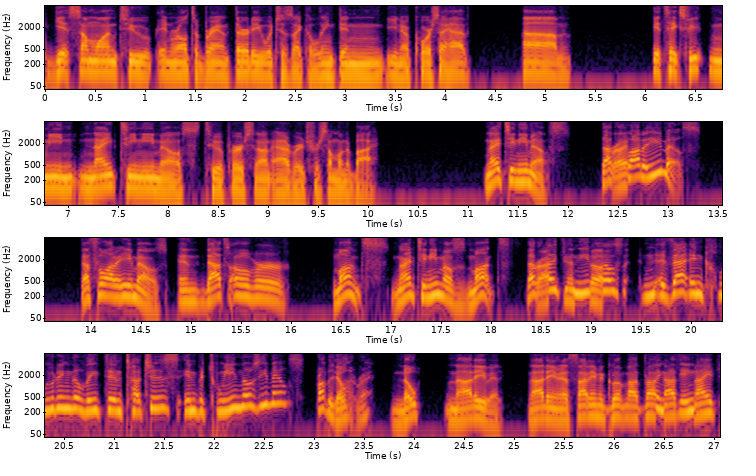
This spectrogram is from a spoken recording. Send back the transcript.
get someone to enroll to Brand 30, which is like a LinkedIn, you know, course I have, um, it takes me 19 emails to a person on average for someone to buy. 19 emails. That's right? a lot of emails. That's a lot of emails. And that's over months. 19 emails is months. That's right? 19 and emails. So, is that including the LinkedIn touches in between those emails? Probably nope. not, right? Nope. Not even. Not even. It's not even not, not night.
